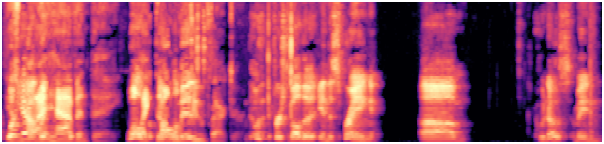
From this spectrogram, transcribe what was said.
Is Well, yeah, why but- haven't they? Well, like the the, whole problem is- factor. First of all, the in the spring, um, who knows? I mean,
